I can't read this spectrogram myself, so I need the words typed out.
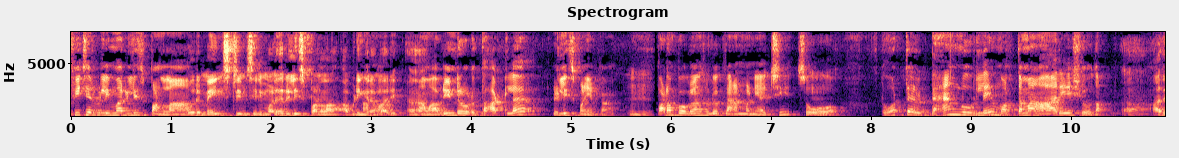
ஃபீச்சர் ஃபிலிமா ரிலீஸ் பண்ணலாம். ஒரு மெயின் ஸ்ட்ரீம் சினிமாலையும் ரிலீஸ் பண்ணலாம் அப்படிங்கிற மாதிரி. ஆ. ஆமா அப்படின்ற ஒரு தாட்ல ரிலீஸ் பண்ணியிருக்காங்க. படம் போகலாம்னு சொல்லி பிளான் பண்ணியாச்சு. ஸோ டோட்டல் பெங்களூர்லேயே மொத்தமா ஆறே ஷோ தான். அது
